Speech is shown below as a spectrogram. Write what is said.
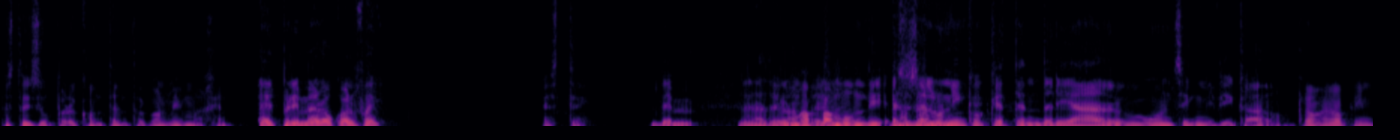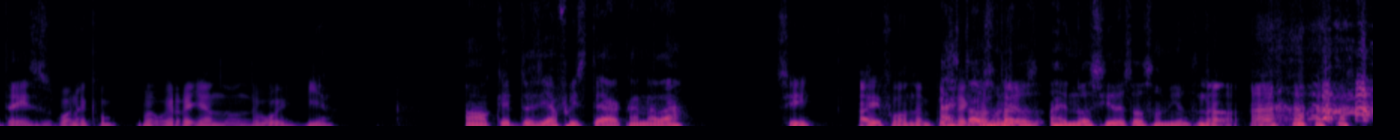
estoy súper contento con mi imagen. ¿El primero cuál fue? Este. De, de El mapa mundi. Ese es el único que tendría algún significado. Que me lo pinté y se supone que me voy rayando donde voy. Y ya. Ah, ok, entonces ya fuiste a Canadá. Sí, ahí fue donde ¿A empecé a, Estados. Unidos? ¿No has ido a Estados Unidos? No.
